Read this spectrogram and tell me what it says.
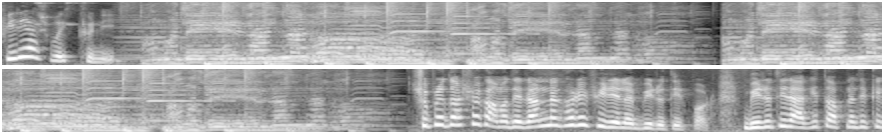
ফিরে আসব এক্ষুনি। আমাদের রান্নাঘর সুপ্রিয় দর্শক আমাদের রান্নাঘরে ফিরে এলাম বিরতির পর। বিরতির আগে তো আপনাদেরকে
